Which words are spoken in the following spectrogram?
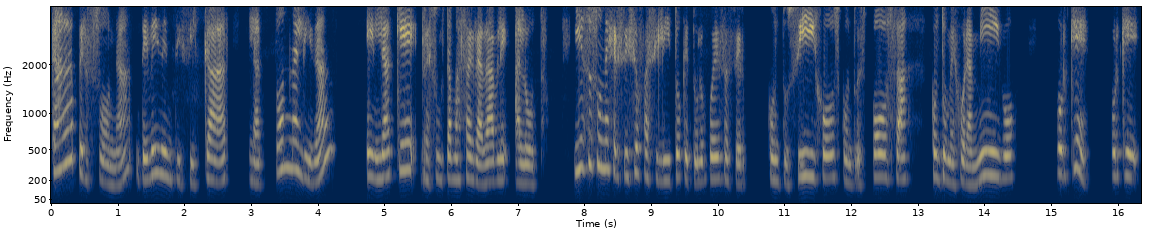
Cada persona debe identificar la tonalidad en la que resulta más agradable al otro. Y eso es un ejercicio facilito que tú lo puedes hacer con tus hijos, con tu esposa, con tu mejor amigo. ¿Por qué? Porque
